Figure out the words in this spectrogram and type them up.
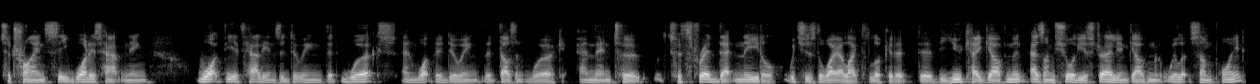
to try and see what is happening, what the Italians are doing that works and what they're doing that doesn't work, and then to to thread that needle, which is the way I like to look at it. The, the UK government, as I'm sure the Australian government will at some point,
